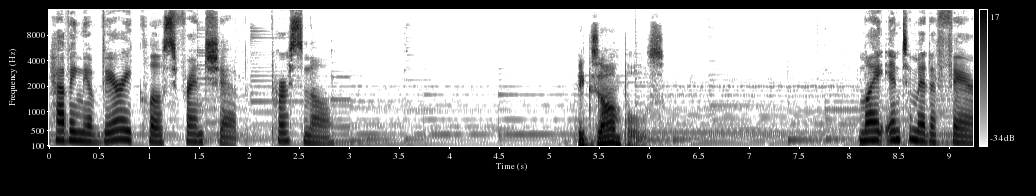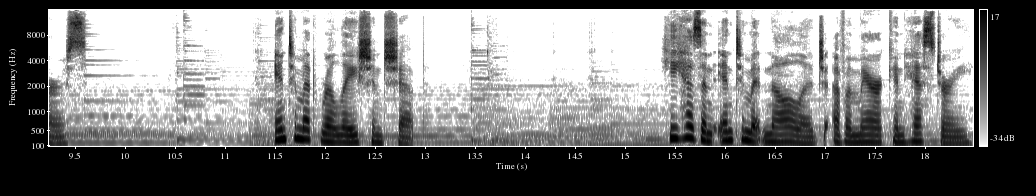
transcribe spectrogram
Having a very close friendship, personal. Examples My intimate affairs, Intimate relationship. He has an intimate knowledge of American history.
